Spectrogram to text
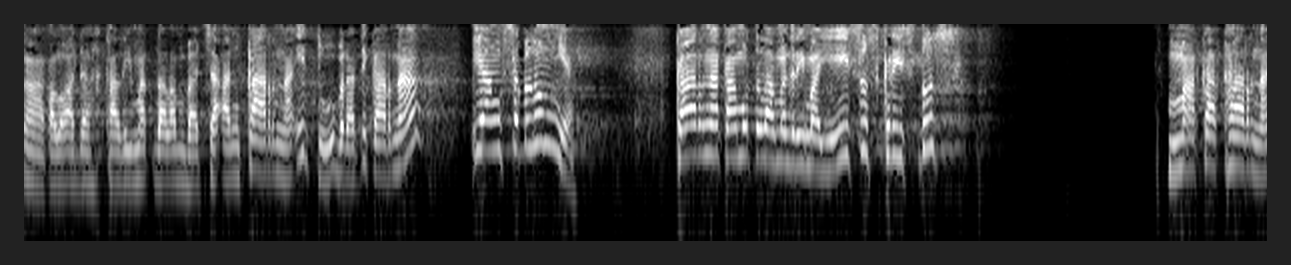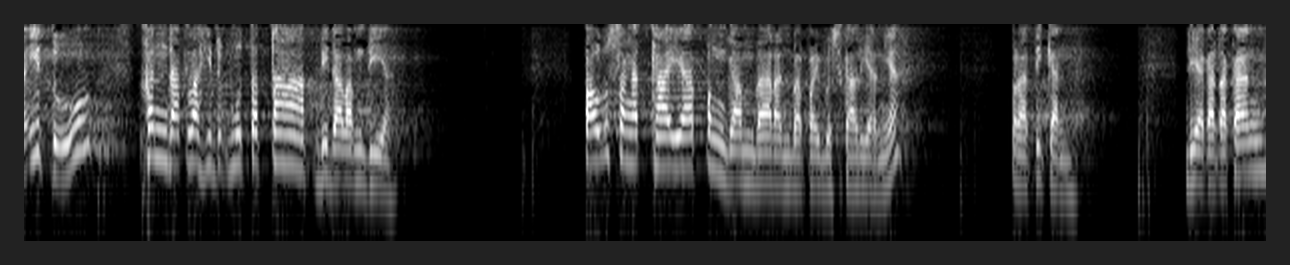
Nah kalau ada kalimat dalam bacaan karena itu berarti karena yang sebelumnya. Karena kamu telah menerima Yesus Kristus maka karena itu, hendaklah hidupmu tetap di dalam dia. Paulus sangat kaya penggambaran Bapak Ibu sekalian ya. Perhatikan. Dia katakan,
